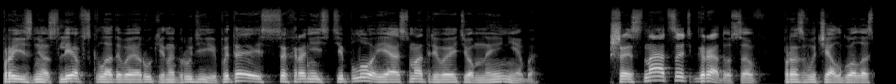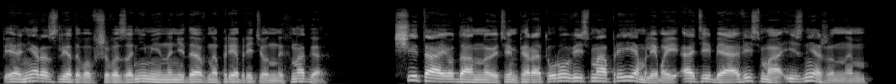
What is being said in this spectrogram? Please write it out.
произнес Лев, складывая руки на груди, пытаясь сохранить тепло и осматривая темное небо. «Шестнадцать градусов», — прозвучал голос пионера, следовавшего за ними на недавно приобретенных ногах. Считаю данную температуру весьма приемлемой, а тебя весьма изнеженным».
